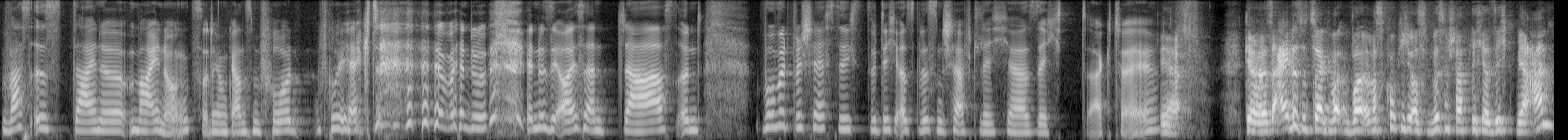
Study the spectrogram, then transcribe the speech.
was ist deine Meinung zu dem ganzen Pro Projekt, wenn, du, wenn du sie äußern darfst? Und womit beschäftigst du dich aus wissenschaftlicher Sicht aktuell? Ja, Genau, das eine ist sozusagen, was, was gucke ich aus wissenschaftlicher Sicht mir an?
